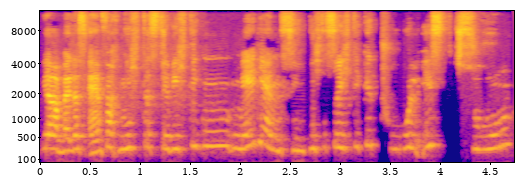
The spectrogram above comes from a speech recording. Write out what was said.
ja, weil das einfach nicht das die richtigen Medien sind, nicht das richtige Tool ist, Zoom,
